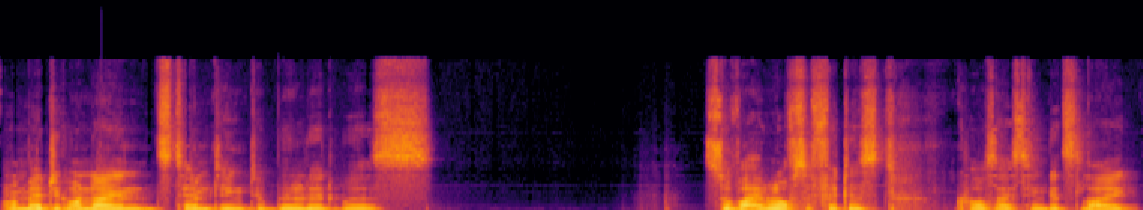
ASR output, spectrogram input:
On Magic Online, it's tempting to build it with Survival of the Fittest, because I think it's like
